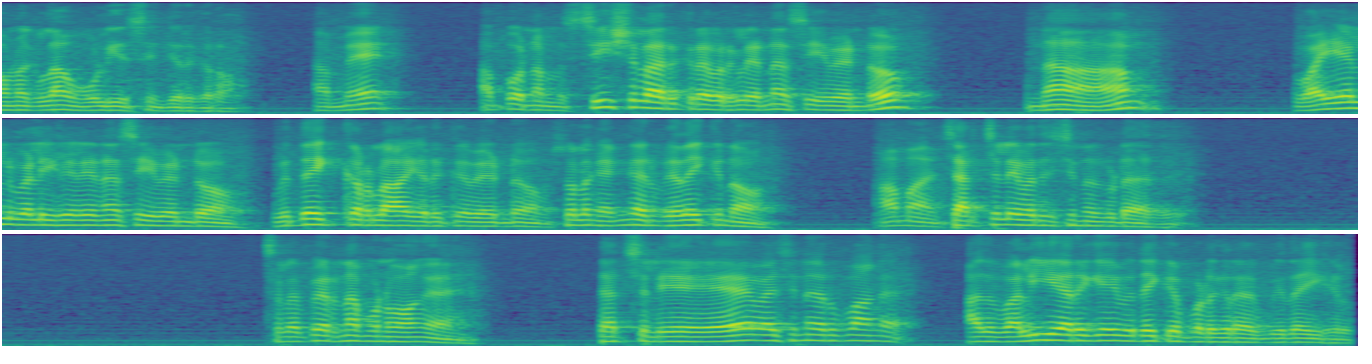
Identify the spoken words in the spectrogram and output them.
அவனுக்கெல்லாம் ஊழியம் செஞ்சுருக்கிறோம். ஆமே அப்போது நம்ம சீஷலாக இருக்கிறவர்கள் என்ன செய்ய வேண்டும்? நாம் வயல்வெளிகளில் என்ன செய்ய வேண்டும்? விதைக்கிறலாக இருக்க வேண்டும். சொல்லுங்க எங்கே விதைக்கணும்? ஆமாம் சர்ச்சிலே விதைச்சுன்னு கூடாது. சில பேர் என்ன பண்ணுவாங்க? சர்ச்சிலேயே வச்சுன்னு இருப்பாங்க. அது வழி அருகே விதைக்கப்படுகிற விதைகள்.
